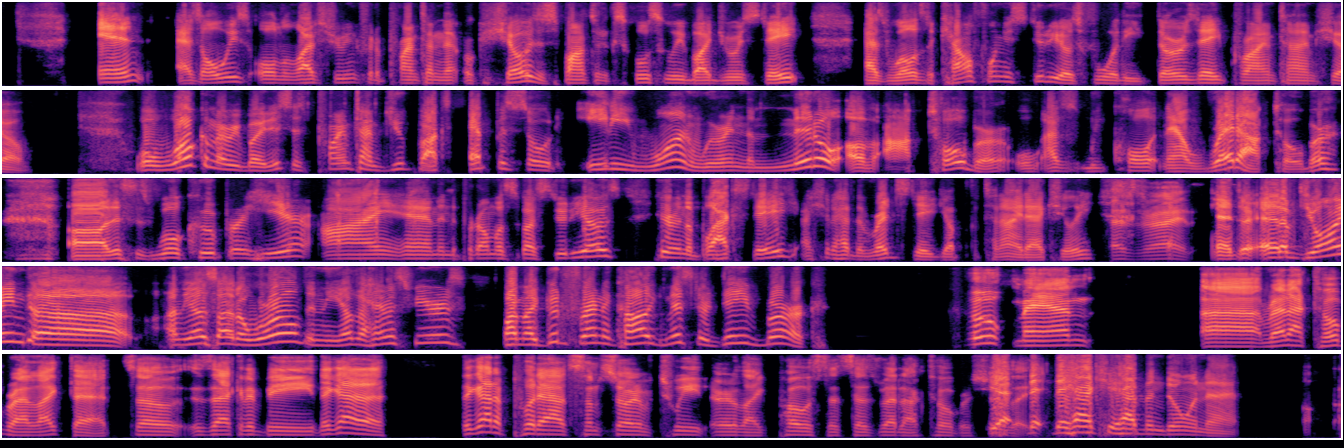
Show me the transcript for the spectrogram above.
And as always, all the live streaming for the Primetime Network shows is sponsored exclusively by Drew Estate, as well as the California studios for the Thursday Primetime show. Well, welcome everybody. This is Primetime Jukebox episode 81. We're in the middle of October, as we call it now, Red October. Uh, this is Will Cooper here. I am in the Perdomo Cigar Studios here in the Black Stage. I should have had the Red Stage up for tonight, actually. That's right. And, and I've joined uh, on the other side of the world in the other hemispheres by my good friend and colleague, Mr. Dave Burke. Coop, man. Uh, Red October. I like that. So is that going to be? They got to they got to put out some sort of tweet or like post that says Red October. Yeah, they? they? actually have been doing that.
